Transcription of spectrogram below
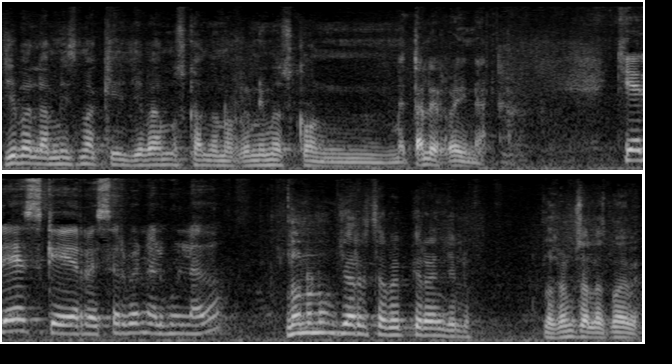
Lleva la misma que llevamos cuando nos reunimos con Metales Reina. ¿Quieres que reserve en algún lado? No, no, no. Ya reservé Pierangelo. Nos vemos a las nueve.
